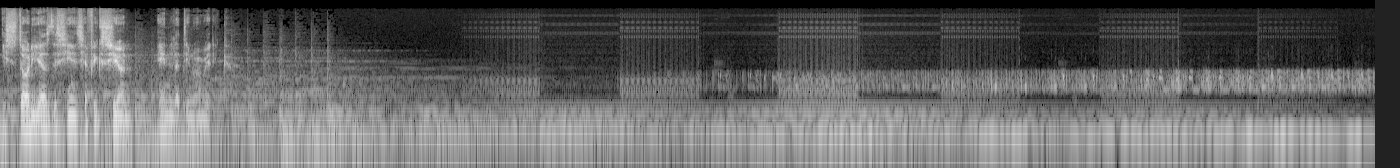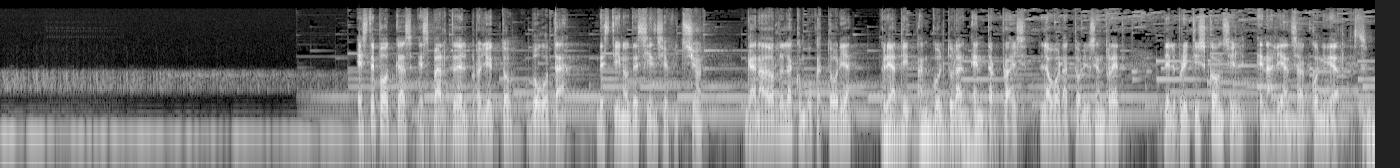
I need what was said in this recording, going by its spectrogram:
Historias de ciencia ficción en Latinoamérica. Este podcast es parte del proyecto Bogotá, Destinos de Ciencia Ficción, ganador de la convocatoria Creative and Cultural Enterprise, Laboratorios en Red del British Council en alianza con IDEARTES.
